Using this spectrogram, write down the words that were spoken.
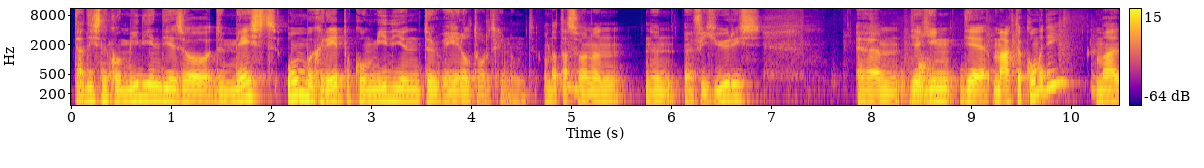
Dat is een comedian die zo de meest onbegrepen comedian ter wereld wordt genoemd. Omdat dat zo'n een, een, een figuur is... Ehm, die, ging, die maakte comedy, maar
